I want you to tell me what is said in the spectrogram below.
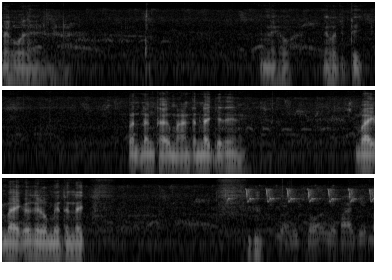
នៅហួរដែរនៅហួរនៅហួរតិចតិចប៉ុន្តែដឹងត្រូវប៉ុន្មានតនិចទេទេវែកវែកវាគឺមាន តនិចនេះចូលវាប្រហែលជា10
